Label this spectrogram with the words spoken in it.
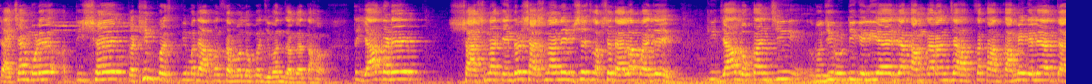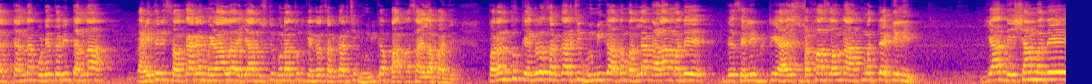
त्याच्यामुळे अतिशय कठीण परिस्थितीमध्ये आपण सर्व लोक जीवन जगत आहोत. तर याकडे शासना केंद्र शासनाने विशेष लक्ष द्यायला पाहिजे की ज्या लोकांची रोजीरोटी गेली आहे ज्या कामगारांच्या हातचं काम कामे गेले आहेत त्या त्यांना कुठेतरी त्यांना काहीतरी सहकार्य मिळालं या दृष्टिकोनातून केंद्र सरकारची भूमिका पा असायला पाहिजे. परंतु केंद्र सरकारची भूमिका आता मधल्या काळामध्ये जे सेलिब्रिटी आहे शफास लावून आत्महत्या केली या देशामध्ये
